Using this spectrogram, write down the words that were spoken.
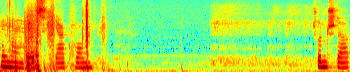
Oh mein Gott, ja komm. Schon stark.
